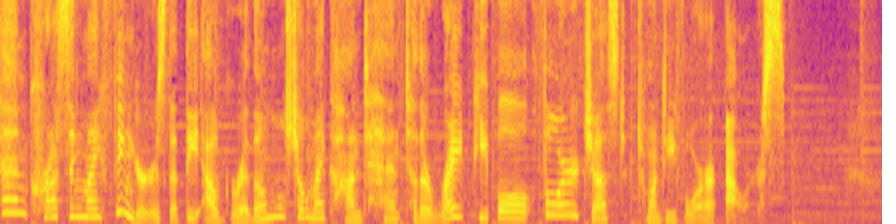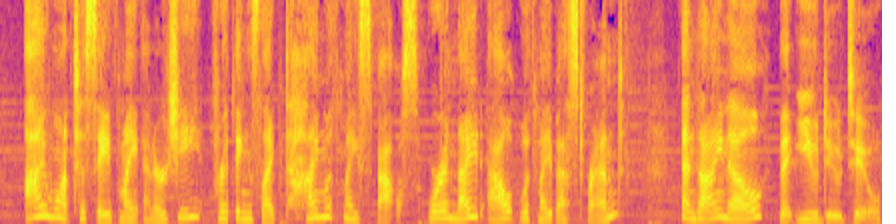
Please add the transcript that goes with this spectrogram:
and crossing my fingers that the algorithm will show my content to the right people for just 24 hours. I want to save my energy for things like time with my spouse or a night out with my best friend, and I know that you do too.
